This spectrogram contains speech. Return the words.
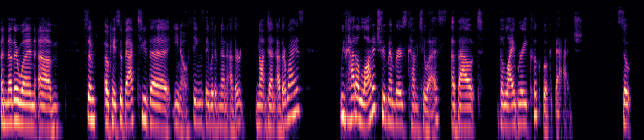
Another one. Um, some okay. So back to the you know things they would have done other not done otherwise. We've had a lot of troop members come to us about the library cookbook badge. So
